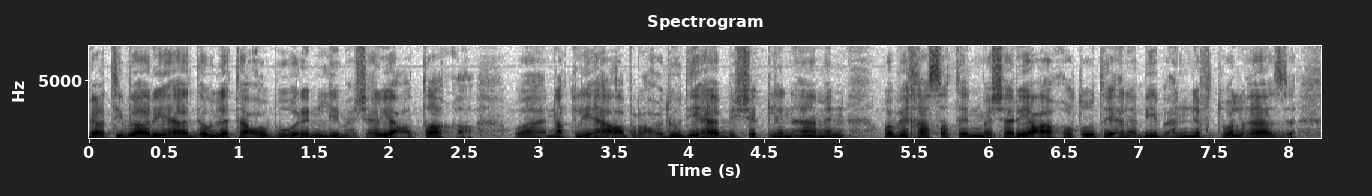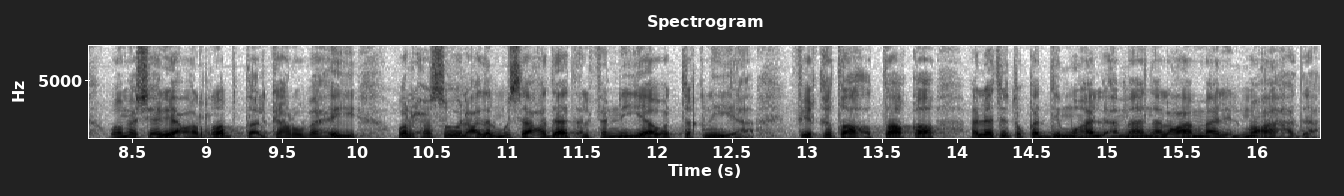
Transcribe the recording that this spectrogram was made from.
باعتبارها دولة عبور لمشاريع الطاقة ونقلها عبر حدودها بشكل آمن وبخاصة مشاريع خطوط أنابيب النفط والغاز ومشاريع الربط الكهربائي والحصول على المساعدات الفنية والتقنية في قطاع الطاقة التي تقدمها الأمانة العامة للمعاهدة.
